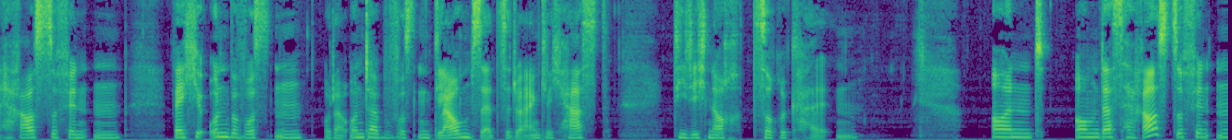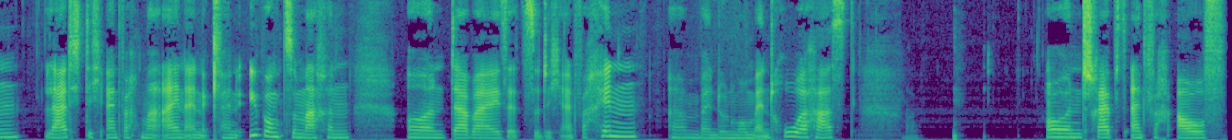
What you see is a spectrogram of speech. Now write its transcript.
herauszufinden, welche unbewussten oder unterbewussten Glaubenssätze du eigentlich hast, die dich noch zurückhalten. Und um das herauszufinden, lade ich dich einfach mal ein, eine kleine Übung zu machen. Und dabei setzt du dich einfach hin, ähm, wenn du einen Moment Ruhe hast, und schreibst einfach auf,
